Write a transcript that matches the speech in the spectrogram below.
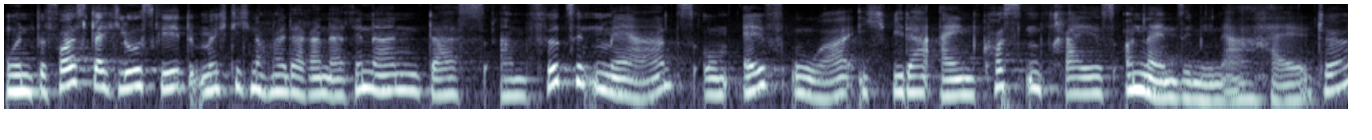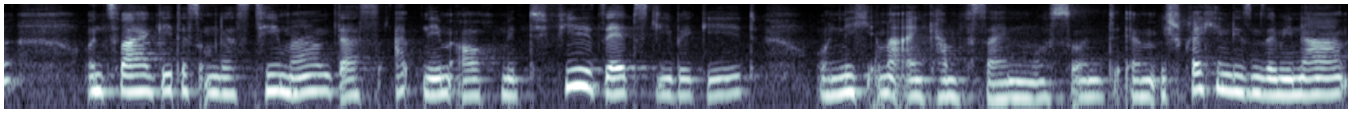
Und bevor es gleich losgeht, möchte ich nochmal daran erinnern, dass am 14. März um 11 Uhr ich wieder ein kostenfreies Online-Seminar halte. Und zwar geht es um das Thema, dass Abnehmen auch mit viel Selbstliebe geht und nicht immer ein Kampf sein muss. Und ähm, ich spreche in diesem Seminar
